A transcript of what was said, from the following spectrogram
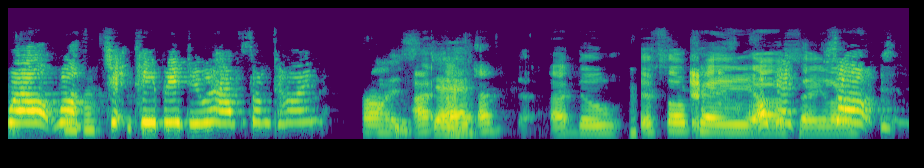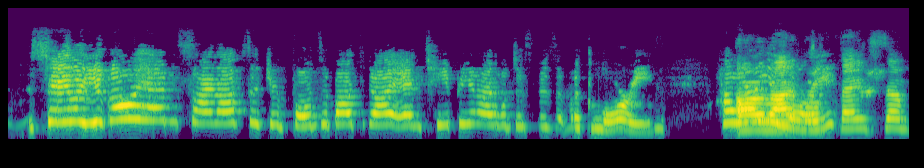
Well, well, T- TP, do you have some time? Phone is I, I, dead. I, I do. It's okay, uh, Okay, Saylor. so Saylor, you go ahead and sign off since your phone's about to die, and TP and I will just visit with Lori. How are All you, right. Well, Lori? thanks so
